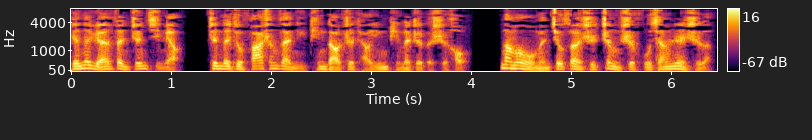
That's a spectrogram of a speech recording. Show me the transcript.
人的缘分真奇妙，真的就发生在你听到这条音频的这个时候。那么我们就算是正式互相认识了。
